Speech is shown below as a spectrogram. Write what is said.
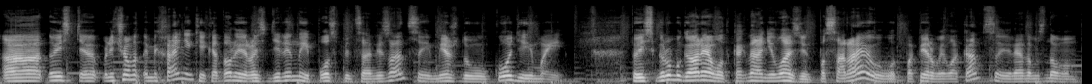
А, то есть, э, причем это механики, которые разделены по специализации между Коди и Мэй. То есть, грубо говоря, вот когда они лазят по сараю, вот по первой локации рядом с домом,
